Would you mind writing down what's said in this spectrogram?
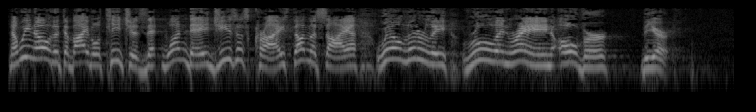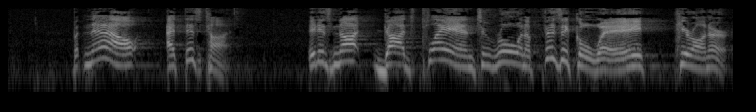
Now we know that the Bible teaches that one day Jesus Christ, the Messiah, will literally rule and reign over the earth. But now, at this time, it is not God's plan to rule in a physical way here on earth.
